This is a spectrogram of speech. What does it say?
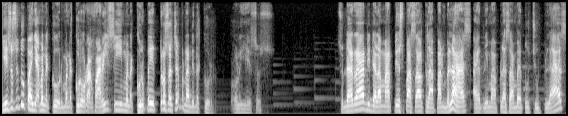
Yesus itu banyak menegur, menegur orang Farisi, menegur Petrus saja pernah ditegur oleh Yesus. Saudara di dalam Matius pasal 18 ayat 15 sampai 17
